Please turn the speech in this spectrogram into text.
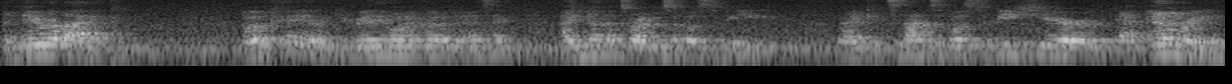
and they were like, okay, like you really want to go to? I was like, I know that's where I'm supposed to be. Like it's not supposed to be here at Emory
